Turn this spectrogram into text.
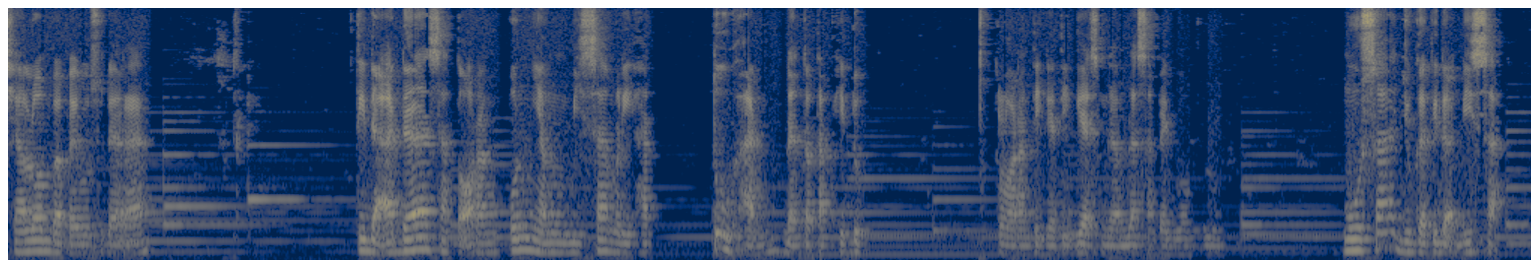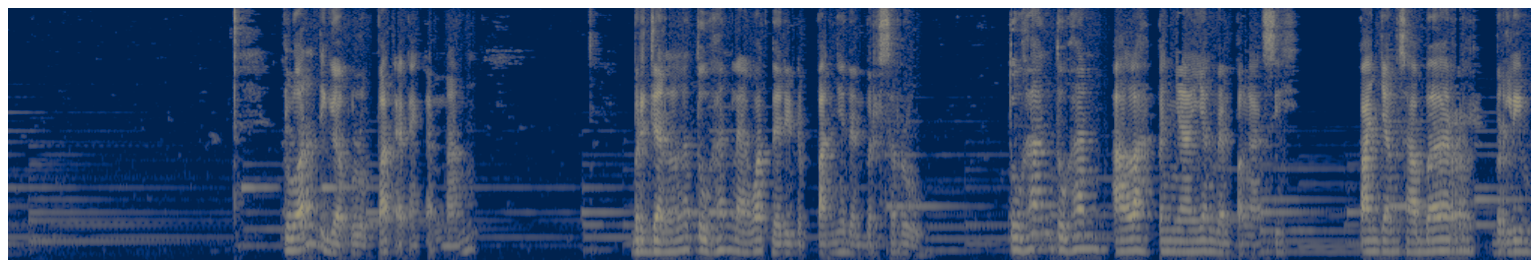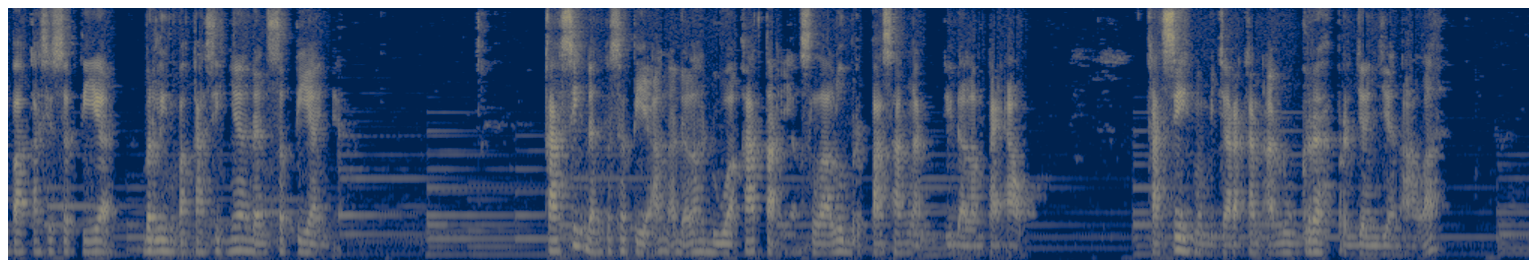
Shalom Bapak Ibu Saudara. Tidak ada satu orang pun yang bisa melihat Tuhan dan tetap hidup. Keluaran 33 19 sampai 20. Musa juga tidak bisa. Keluaran 34 ayat yang ke-6 Berjalanlah Tuhan lewat dari depannya dan berseru, Tuhan, Tuhan, Allah penyayang dan pengasih, panjang sabar, berlimpah kasih setia, berlimpah kasihnya dan setianya. Kasih dan kesetiaan adalah dua kata yang selalu berpasangan di dalam PL. Kasih membicarakan anugerah perjanjian Allah,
